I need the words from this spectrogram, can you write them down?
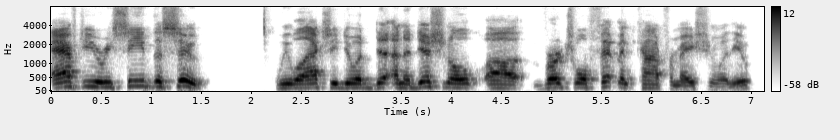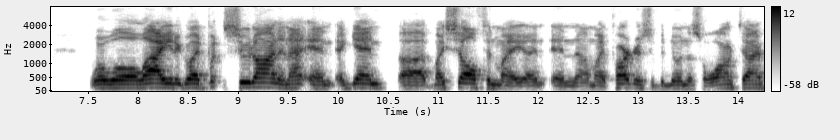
After you receive the suit, we will actually do a, an additional uh, virtual fitment confirmation with you where we'll allow you to go ahead and put the suit on. And I, and again, uh, myself and my, and, and uh, my partners have been doing this a long time.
